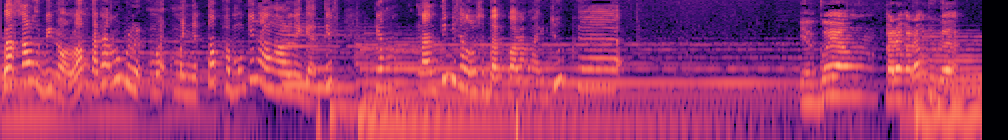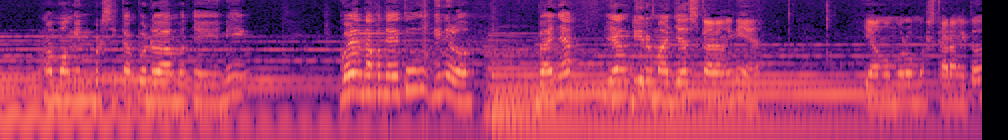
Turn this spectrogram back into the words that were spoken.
bakal lebih nolong karena lu menyetop mungkin hal-hal negatif yang nanti bisa lu sebar ke orang lain juga ya gue yang kadang-kadang juga ngomongin bersikap bodo amatnya ini gue yang takutnya itu gini loh banyak yang di remaja sekarang ini ya yang umur-umur sekarang itu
